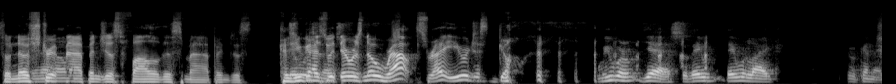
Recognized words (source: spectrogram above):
So no strip how map and just follow this map and just because you guys no there was no routes, right? You were just going. We were yeah. So they they were like, you're gonna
